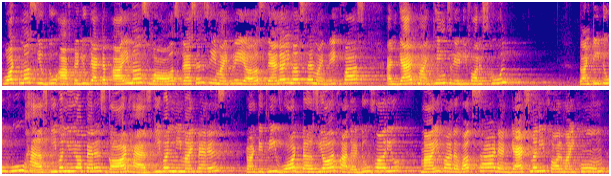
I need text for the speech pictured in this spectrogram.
What must you do after you get up? I must wash, dress and say my prayers. Then I must have my breakfast and get my things ready for school. 22. Who has given you your parents? God has given me my parents. 23. What does your father do for you? My father works hard and gets money for my home.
